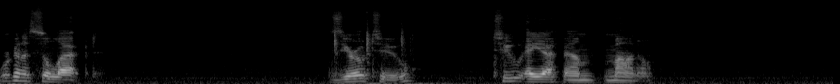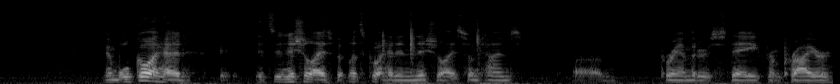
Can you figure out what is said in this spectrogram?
we're going to select 02 2 AFM mono. And we'll go ahead, it's initialized, but let's go ahead and initialize. Sometimes um, parameters stay from prior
